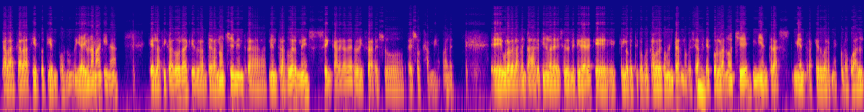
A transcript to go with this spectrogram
cada, cada cierto tiempo, ¿no? Y hay una máquina que es la cicladora, que durante la noche, mientras, mientras duermes, se encarga de realizar esos, esos cambios, ¿vale? Eh, una de las ventajas que tiene la diálisis domiciliaria es que, que lo que te como acabo de comentar, ¿no? que se hace mm. por la noche mientras, mientras que duermes, con lo cual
